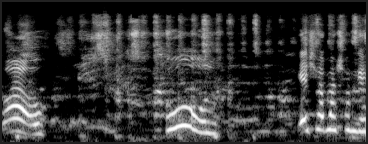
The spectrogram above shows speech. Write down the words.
ওয়াও, ফুল। এসো আমার সঙ্গে।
